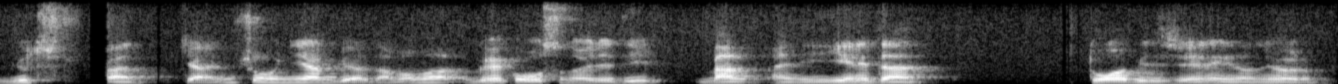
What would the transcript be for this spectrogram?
lütfen gelmiş oynayan bir adam ama Greg Olson öyle değil. Ben hani yeniden doğabileceğine inanıyorum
